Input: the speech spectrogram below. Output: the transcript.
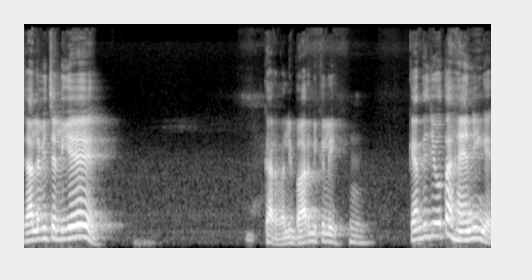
ਚੱਲ ਵੀ ਚੱਲੀਏ। ਘਰ ਵਾਲੀ ਬਾਹਰ ਨਿਕਲੀ। ਕਹਿੰਦੀ ਜੀ ਉਹ ਤਾਂ ਹੈ ਨਹੀਂਗੇ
